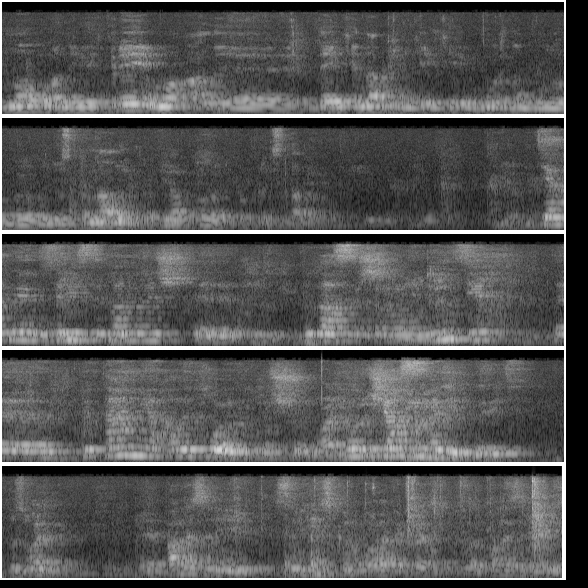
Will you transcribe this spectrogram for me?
нового не відкриємо, але деякі напрямки, які можна було би удосконалити, я коротко представив. Дякую, Сергій Степанович. Е, Будь ласка, шановні друзі, е, щоб був час на відповідь. Дозвольте. Е, Пане Сергію, Сергій сказав. Пане Сергію,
